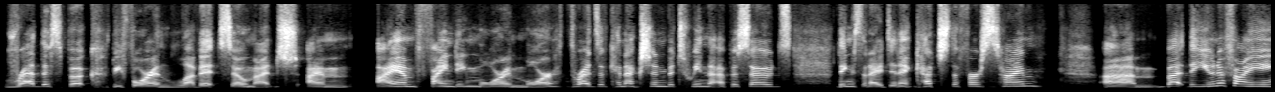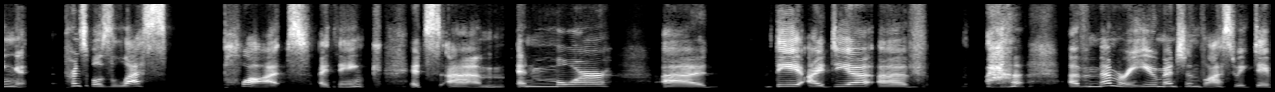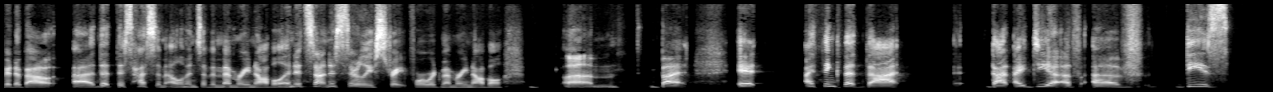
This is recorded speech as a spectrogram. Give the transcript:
read this book before and love it so much i'm i am finding more and more threads of connection between the episodes things that i didn't catch the first time. Um, but the unifying principle is less plot i think. It's um and more uh the idea of of memory. You mentioned last week david about uh, that this has some elements of a memory novel and it's not necessarily a straightforward memory novel um, but it i think that that that idea of of these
